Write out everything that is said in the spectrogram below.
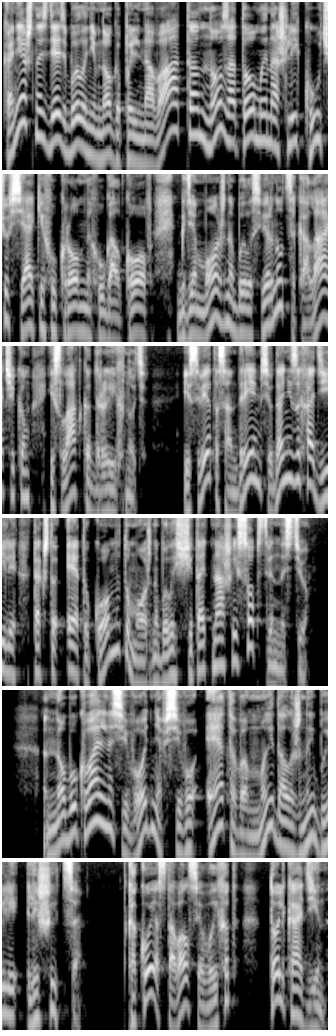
Конечно, здесь было немного пыльновато, но зато мы нашли кучу всяких укромных уголков, где можно было свернуться калачиком и сладко дрыхнуть. И Света с Андреем сюда не заходили, так что эту комнату можно было считать нашей собственностью. Но буквально сегодня всего этого мы должны были лишиться. Какой оставался выход? Только один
